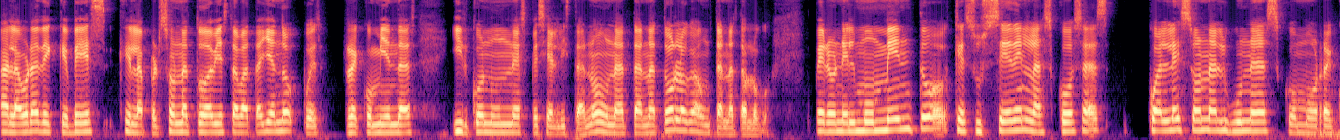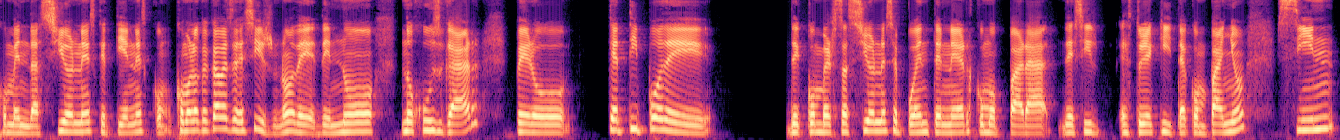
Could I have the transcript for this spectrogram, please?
a la hora de que ves que la persona todavía está batallando, pues recomiendas ir con un especialista, ¿no? Una tanatóloga, un tanatólogo. Pero en el momento que suceden las cosas, ¿cuáles son algunas como recomendaciones que tienes, como, lo que acabas de decir, ¿no? De, de, no, no juzgar, pero qué tipo de, de conversaciones se pueden tener como para decir, estoy aquí, te acompaño, sin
